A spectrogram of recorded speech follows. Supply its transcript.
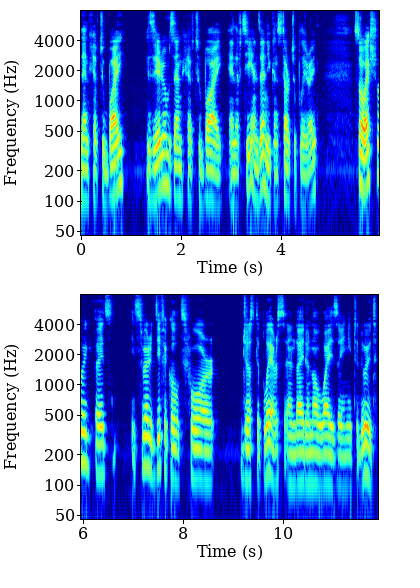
then have to buy ethereum then have to buy nft and then you can start to play right so actually it's it's very difficult for just the players and i don't know why they need to do it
